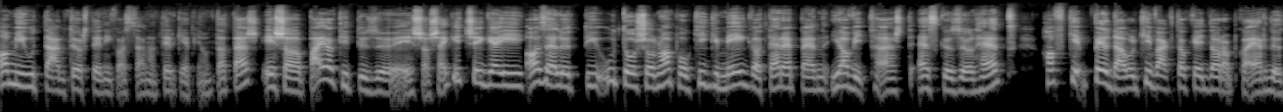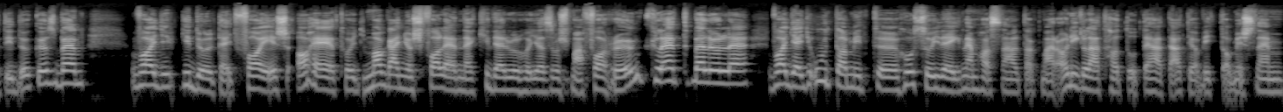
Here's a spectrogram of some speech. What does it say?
ami után történik aztán a térképnyomtatás, és a pályakitűző és a segítségei az előtti utolsó napokig még a terepen javítást eszközölhet, ha például kivágtak egy darabka erdőt időközben, vagy kidőlt egy fa, és ahelyett, hogy magányos fa lenne, kiderül, hogy ez most már fa rönk lett belőle, vagy egy út, amit hosszú ideig nem használtak, már alig látható, tehát átjavítom, és nem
